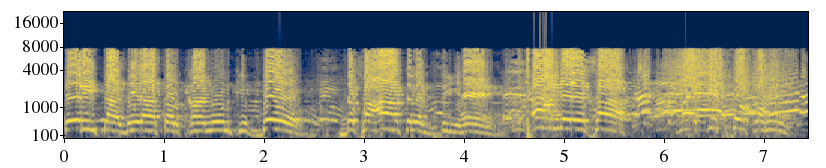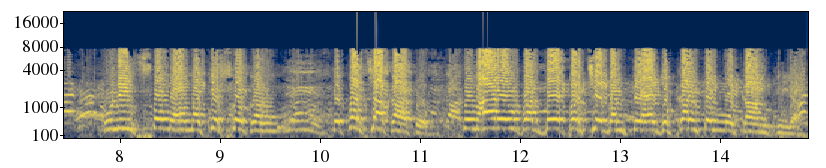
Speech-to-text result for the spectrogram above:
تیری تعزیرات اور قانون کی دو دفعات لگتی ہیں۔ ہاں میرے ساتھ۔ میں کس کو کہوں؟ انیس کو محمد کس کو کہوں؟ کہ پرچہ کاٹو۔ تمہارے اوپر دو پرچے بنتے ہیں جو کل تم نے کام کیا۔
